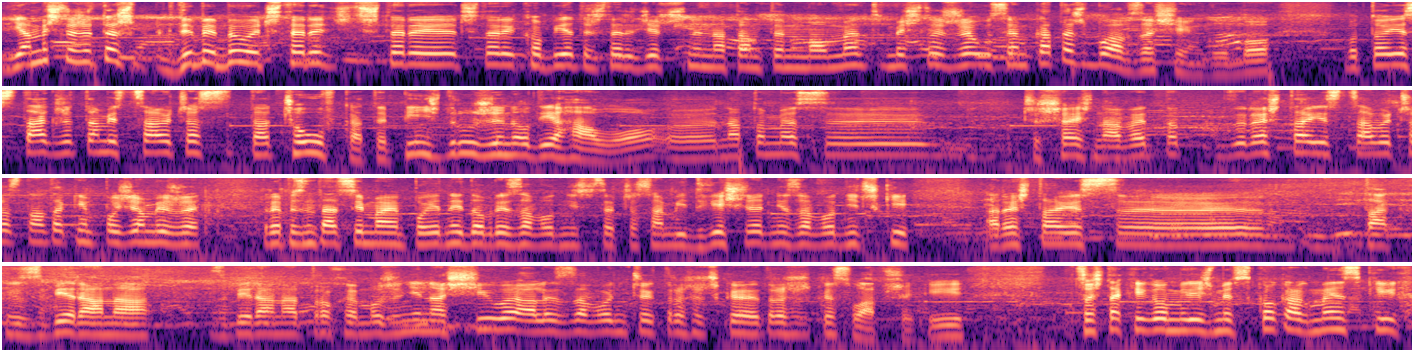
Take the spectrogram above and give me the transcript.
Ja myślę, że też gdyby były cztery, cztery, cztery kobiety, cztery dziewczyny na tamten moment, myślę, że ósemka też była w zasięgu, bo, bo to jest tak, że tam jest cały czas ta czołówka, te pięć drużyn odjechało, e, natomiast czy sześć nawet, no, reszta jest cały czas na takim poziomie, że reprezentacje mają po jednej dobrej zawodniczce, czasami dwie średnie zawodniczki, a reszta jest tak zbierana, zbierana trochę, może nie na siłę, ale z zawodniczek troszeczkę, troszeczkę słabszych. I coś takiego mieliśmy w skokach męskich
